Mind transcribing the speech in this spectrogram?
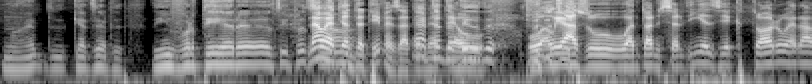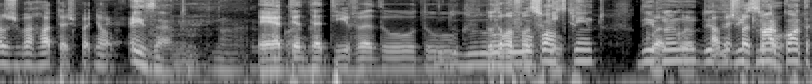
Não é? De, quer dizer, de, de, inverter a situação. Não, é tentativa, exatamente. É tentativa é o, o, aliás, o António Sardinha dizia que Toro era os barrota espanhol. É exato. É, é a tentativa do, do, do, do, do Dom Afonso, Afonso V. V de, ir, de, talvez de tomar um, conta.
